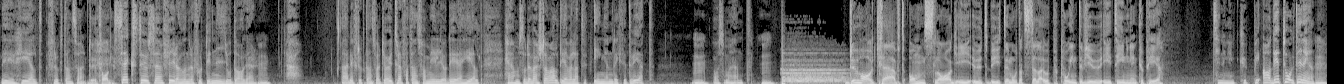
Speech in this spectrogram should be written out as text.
Det är helt fruktansvärt. Det är ett tag. 6449 dagar. Mm. Ja, det är fruktansvärt. Jag har ju träffat hans familj och det är helt hemskt. Och det värsta av allt är väl att ingen riktigt vet Mm. vad som har hänt. Du har krävt omslag i utbyte mot att ställa upp på intervju i tidningen Coupé. Tidningen QP. Ja, ah, det är tågtidningen. Mm.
